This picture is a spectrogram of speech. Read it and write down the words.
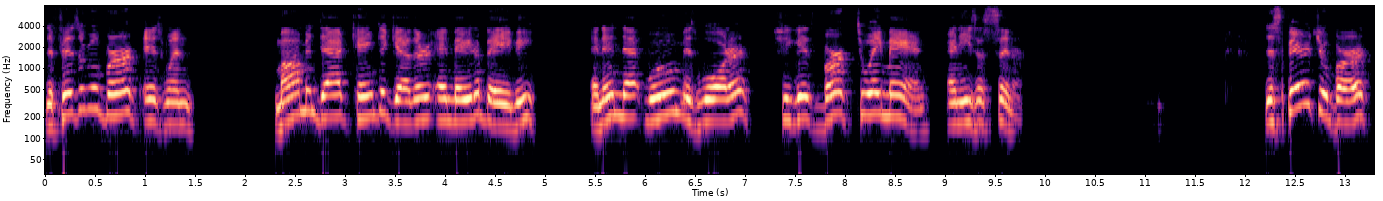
The physical birth is when mom and dad came together and made a baby, and in that womb is water. She gives birth to a man, and he's a sinner. The spiritual birth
